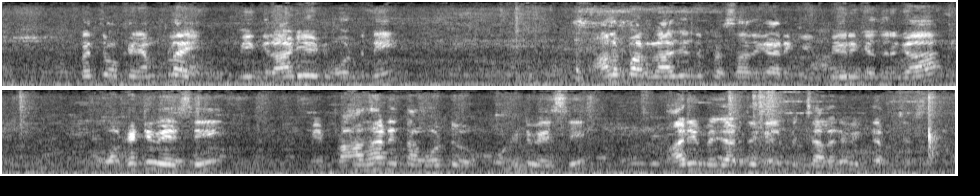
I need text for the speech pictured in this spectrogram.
ప్రతి ఒక్క ఎంప్లాయీ మీ గ్రాడ్యుయేట్ ఓటుని ఆలపాటి రాజేంద్ర ప్రసాద్ గారికి పేరుకి ఎదురుగా ఒకటి వేసి మీ ప్రాధాన్యత ఓటు ఒకటి వేసి భారీ మెజార్టీతో గెలిపించాలని విజ్ఞప్తి చేస్తాను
